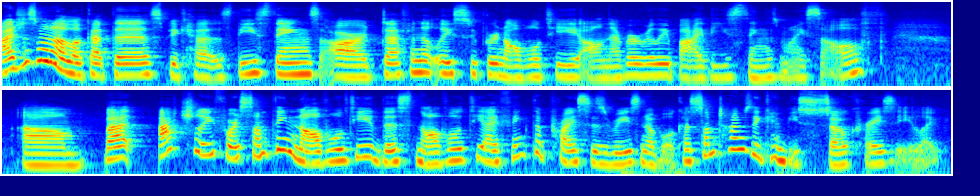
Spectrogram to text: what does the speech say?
I just want to look at this because these things are definitely super novelty. I'll never really buy these things myself. Um, but actually, for something novelty, this novelty, I think the price is reasonable because sometimes they can be so crazy, like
